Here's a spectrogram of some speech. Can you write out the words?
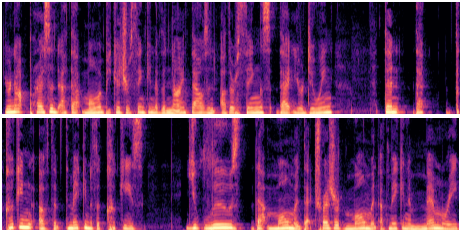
you're not present at that moment because you're thinking of the 9,000 other things that you're doing, then that the cooking of the, the making of the cookies you lose that moment, that treasured moment of making a memory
